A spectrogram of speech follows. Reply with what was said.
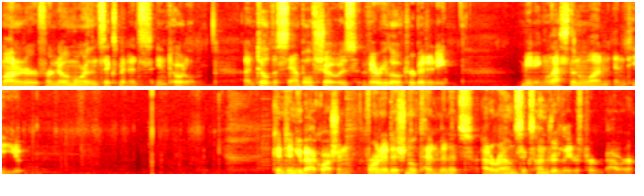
Monitor for no more than 6 minutes in total until the sample shows very low turbidity, meaning less than 1 NTU. Continue backwashing for an additional 10 minutes at around 600 liters per hour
